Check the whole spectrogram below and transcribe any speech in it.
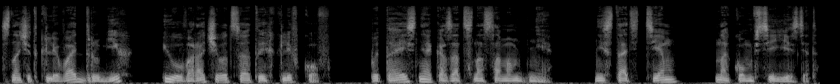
значит клевать других и уворачиваться от их клевков — пытаясь не оказаться на самом дне, не стать тем, на ком все ездят.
